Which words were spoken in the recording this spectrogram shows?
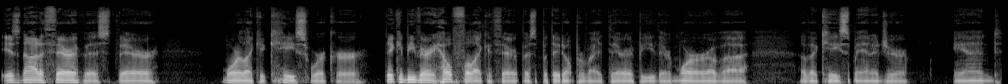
is not a therapist. They're more like a caseworker. They can be very helpful like a therapist, but they don't provide therapy. They're more of a of a case manager. And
